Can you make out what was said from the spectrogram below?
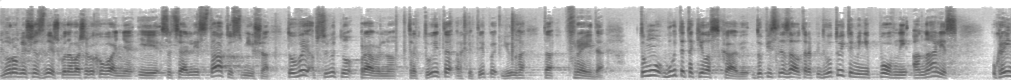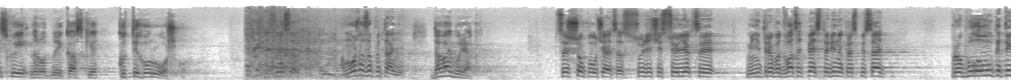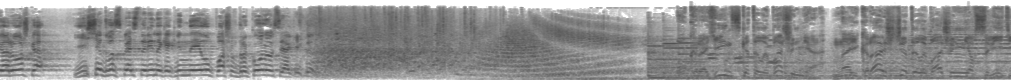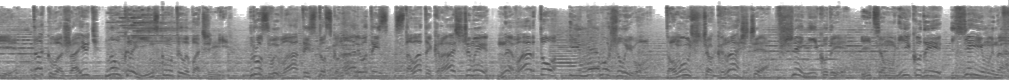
Ну, роблячи знижку на ваше виховання і соціальний статус, Міша, то ви абсолютно правильно трактуєте архетипи Юнга та Фрейда. Тому будьте такі ласкаві, до післязавтра підготуйте мені повний аналіз української народної казки Котигорошко. Професор, а можна запитання? Давай, буряк. Це що, виходить, судячи з цієї лекції, Мені треба 25 сторінок розписати про булаву Катигарошка. І ще 25 сторінок, як він неї лупашив драконів всяких. Українське телебачення найкраще телебачення в світі. Так вважають на українському телебаченні. Розвиватись, досконалюватись, ставати кращими не варто і неможливо. Тому що краще вже нікуди. І цьому нікуди є імена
